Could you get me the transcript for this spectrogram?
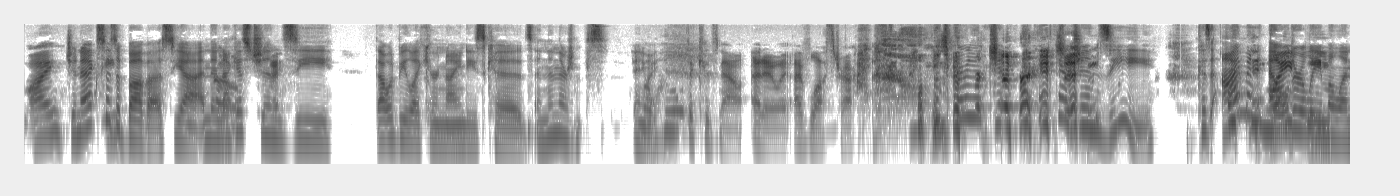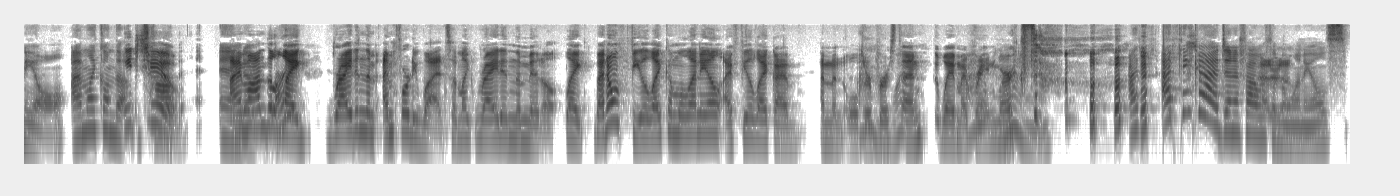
Y? Gen X is above us, yeah. And then oh, I guess Gen okay. Z, that would be like your '90s kids. And then there's anyway. Well, who are the kids now? Anyway, I've lost track. I, think they're the Gen, I think they're Gen Z because I'm an elderly millennial. I'm like on the Me top. I'm on the like right in the. I'm 41, so I'm like right in the middle. Like, I don't feel like a millennial. I feel like I'm I'm an older oh, person. What? The way my brain works. I, I think I identify with I the millennials. Know.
